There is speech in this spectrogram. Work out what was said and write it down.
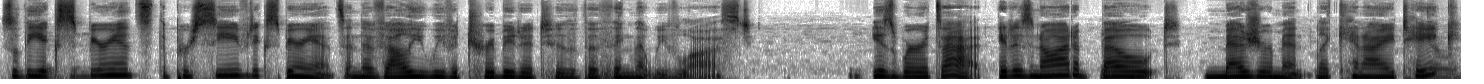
So the mm-hmm. experience, the perceived experience and the value we've attributed to the thing that we've lost is where it's at. It is not mm-hmm. about measurement. Like can I take no.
